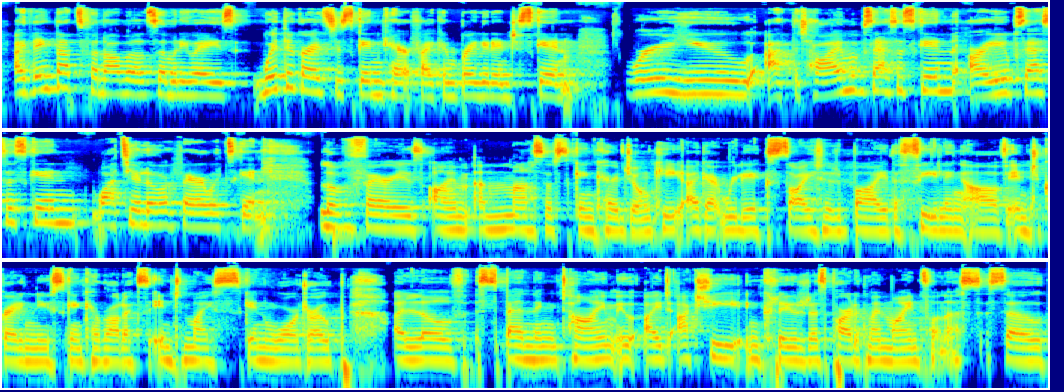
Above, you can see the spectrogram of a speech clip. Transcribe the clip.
I think that's phenomenal in so many ways. With regards to skincare, if I can bring it into skin, were you at the time obsessed with skin? Are you obsessed with skin? What's your love affair with skin? Love affair is I'm a massive skincare junkie. I get really excited by the feeling of integrating integrating new skincare products into my skin wardrobe. I love spending time. I'd actually include it as part of my mindfulness. So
